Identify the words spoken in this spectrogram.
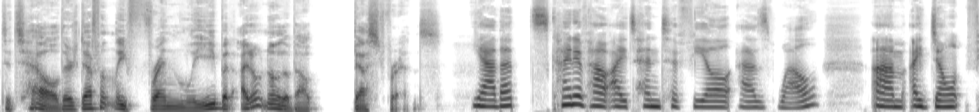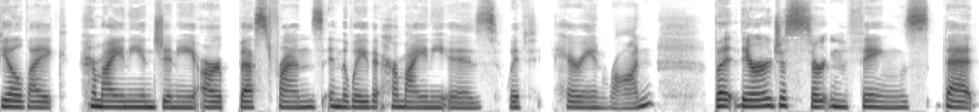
to tell. There's definitely friendly, but I don't know about best friends. Yeah, that's kind of how I tend to feel as well. Um, I don't feel like Hermione and Ginny are best friends in the way that Hermione is with Harry and Ron, but there are just certain things that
